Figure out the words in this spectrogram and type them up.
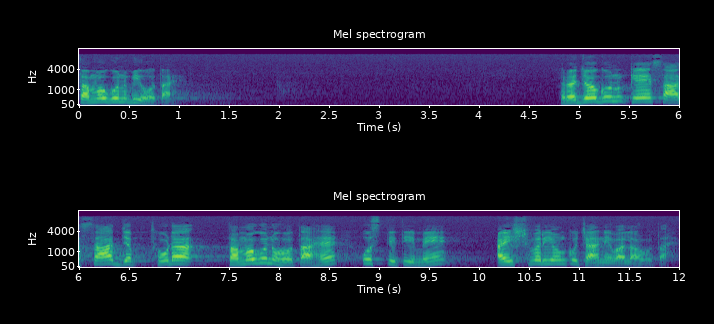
तमोगुण भी होता है। रजोगुण के साथ साथ जब थोड़ा तमोगुण होता है, उस स्थिति में ऐश्वर्यों को चाहने वाला होता है।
